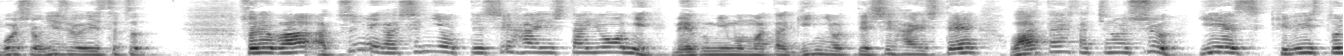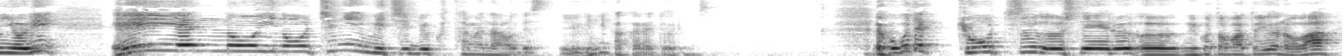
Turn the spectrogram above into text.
5章21節それは罪が死によって支配したように、恵みもまた義によって支配して、私たちの主イエス・キリストにより、永遠の命に導くためなのです。というふうに書かれております。ここで共通している御言葉というのは、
